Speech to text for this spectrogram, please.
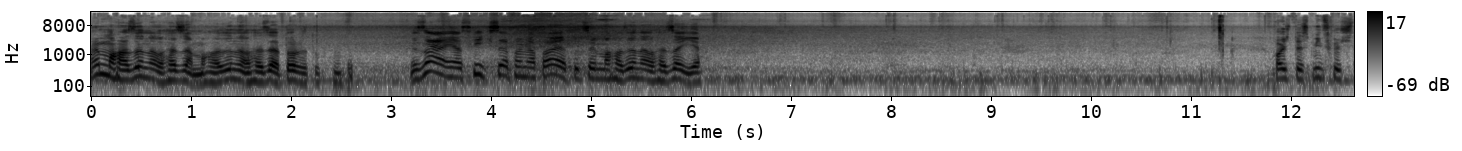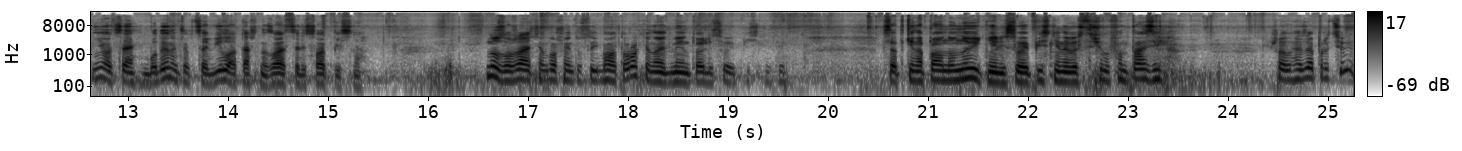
І магазин ЛГЗ, магазин ЛГЗ теж тут. Не знаю, я скільки себе пам'ятаю, тут цей магазин ЛГЗ є. Хочете сміть хоч ні, оцей будиночок, це віла, теж називається лісова пісня. Ну, зважаючи на те, що він тут стоїть багато років, навіть мені тої лісової пісні. Все-таки, напевно, в новітній лісовій пісні не вистачило фантазії. Що ЛГЗ працює?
